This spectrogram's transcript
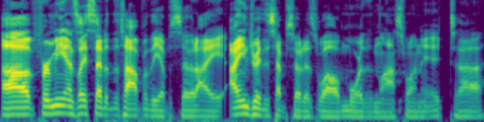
Uh, for me, as I said at the top of the episode, I, I enjoyed this episode as well more than the last one. It uh,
